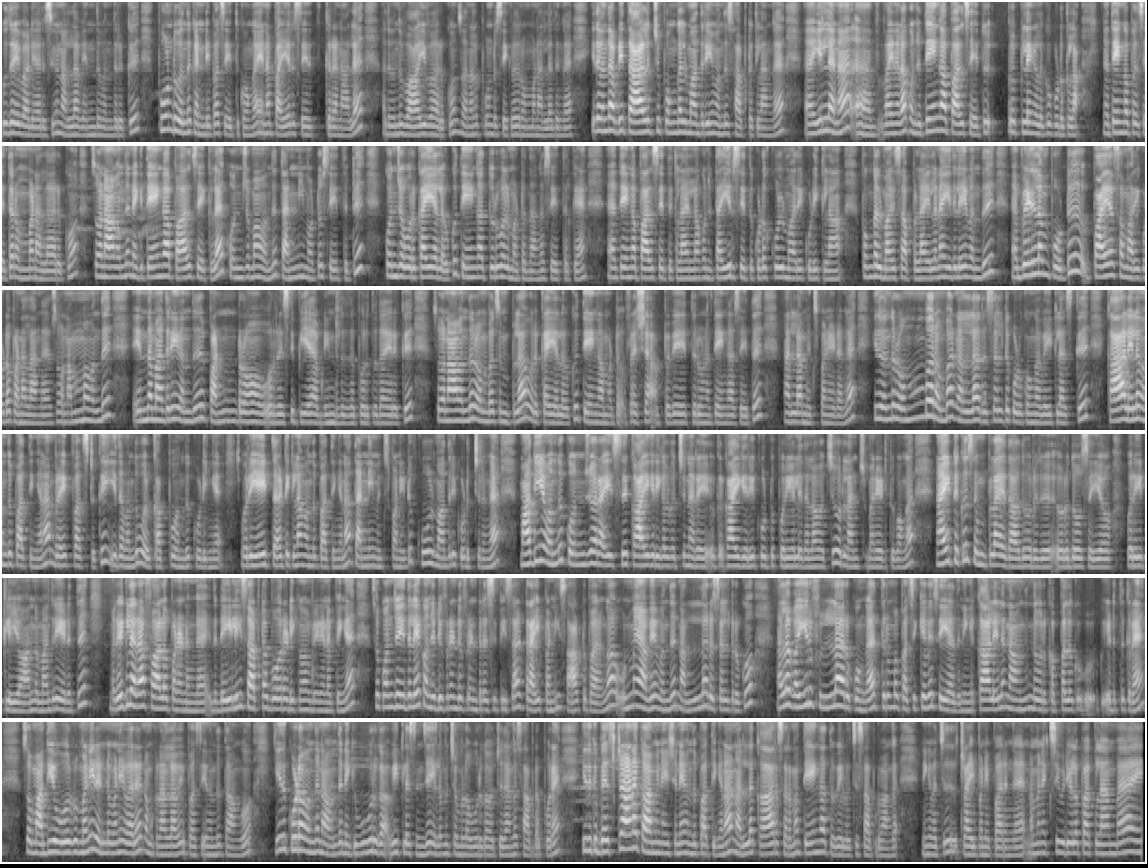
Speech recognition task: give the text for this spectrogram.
குதிரைவாளி அரிசியும் நல்லா வெந்து வந்திருக்கு. பூண்டு வந்து கண்டிப்பாக சேர்த்துக்கோங்க. ஏன்னா பயிர் சேர்க்கிறனால அது வந்து வாயுவாக இருக்கும். ஸோ அதனால் பூண்டு சேர்க்குறது ரொம்ப நல்லதுங்க. இதை வந்து அப்படியே தாளித்து பொங்கல் மாதிரியும் வந்து சாப்பிட்டுக்கலாங்க. இல்லைன்னா ஃபைனலாக கொஞ்சம் தேங்காய் பால் சேர்த்து பிள்ளைங்களுக்கு கொடுக்கலாம். தேங்காய் பால் சேர்த்தா ரொம்ப நல்லாயிருக்கும். ஸோ நான் வந்து இன்றைக்கி தேங்காய் பால் சேர்க்கல. கொஞ்சமாக வந்து தண்ணி மட்டும் சேர்த்துட்டு கொஞ்சம் ஒரு கை அளவுக்கு தேங்காய் துருவல் மட்டும்தாங்க சேர்த்துருக்கேன். தேங்காய் பால் சேர்த்துக்கலாம். இல்லைனா கொஞ்சம் தயிர் சேர்த்து கூட கூழ் மாதிரி குடிக்கலாம். பொங்கல் மாதிரி சாப்பிட்லாம். இல்லைனா இதிலே வந்து வெள்ளம் போட்டு பாயாசம் மாதிரி கூட பண்ணலாங்க. ஸோ நம்ம வந்து எந்த மாதிரி வந்து பண்ணுறோம் ஒரு ரெசிப்பியை அப்படின்றத பொறுத்து தான் இருக்குது ஸோ நான் வந்து ரொம்ப சிம்பிளாக ஒரு கையளவுக்கு தேங்காய் மட்டும் ஃப்ரெஷ்ஷாக அப்போவே திருவண்ண தேங்காய் சேர்த்து நல்லா மிக்ஸ் பண்ணிவிடுங்க இது வந்து ரொம்ப ரொம்ப நல்லா ரிசல்ட்டு கொடுக்குங்க வெயிட் லாஸ்க்கு காலையில் வந்து பார்த்திங்கன்னா பிரேக்ஃபாஸ்ட்டுக்கு இதை வந்து ஒரு கப்பு வந்து குடிங்க. ஒரு எயிட் தேர்ட்டிக்கெலாம் வந்து பார்த்திங்கன்னா தண்ணி மிக்ஸ் பண்ணிவிட்டு கூழ் மாதிரி குடிச்சிருங்க. மதியம் வந்து கொஞ்சம் ரைஸு காய்கறிகள் வச்சு நிறைய காய்கறி கூட்டு பொரியல் இதெல்லாம் வச்சு ஒரு லஞ்ச் மாதிரி எடுத்துக்கோங்க. நைட்டுக்கு சிம்பிளாக ஏதாவது ஒரு ஒரு தோசையோ ஒரு இட்லியோ அந்த மாதிரி எடுத்து ரெகுலராக ஃபாலோ பண்ணணுங்க. இது டெய்லி சாப்பிட்டா போர் அடிக்கும் அப்படின்னு நினைப்பீங்க. ஸோ கொஞ்சம் இதிலே கொஞ்சம் டிஃப்ரெண்ட் டிஃப்ரெண்ட் ரெசிபீஸாக ட்ரை பண்ணி சாப்பிட்டு பாருங்கள் உண்மையாகவே வந்து நல்ல ரிசல்ட் இருக்கும். நல்லா வயிறு ஃபுல்லாக இருக்குங்க. திரும்ப பசிக்கவே செய்யாது. நீங்கள் காலையில் நான் வந்து இந்த ஒரு கப்பலுக்கு எடுத்துக்கிறேன். ஸோ மதியம் ஒரு மணி ரெண்டு மணி வரை நமக்கு நல்லாவே பசி வந்து தாங்கும். இது கூட வந்து நான் வந்து இன்றைக்கி ஊறுகாய் வீட்டில் செஞ்ச எலுமிச்சம்பளம் ஊறுகாய் வச்சு தாங்க சாப்பிட போகிறேன் இதுக்கு பெஸ்ட்டான காம்பினேஷனே வந்து பார்த்திங்கன்னா நல்ல காரசரமாக தேங்காய் துவையல் வச்சு சாப்பிடுவாங்க. நீங்கள் வச்சு ட்ரை பண்ணி பாருங்கள் நம்ம நெக்ஸ்ட் வீடியோவில் பார்க்கலாம் பாய்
